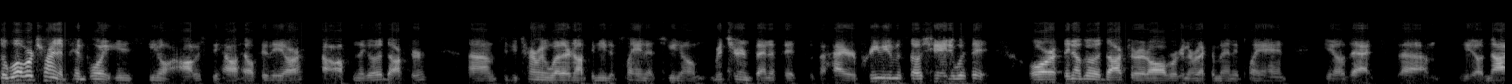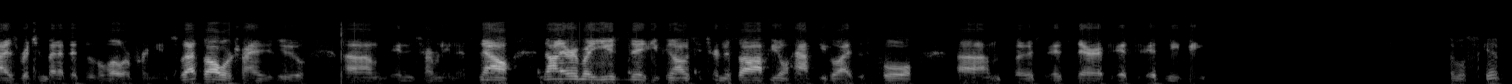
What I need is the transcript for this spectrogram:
So what we're trying to pinpoint is, you know, obviously how healthy they are, how often they go to the doctor, um, to determine whether or not they need a plan that's, you know, richer in benefits with a higher premium associated with it, or if they don't go to the doctor at all, we're going to recommend a plan, you know, that's, um, you know, not as rich in benefits as a lower premium. So that's all we're trying to do um, in determining this. Now, not everybody uses it. You can obviously turn this off. You don't have to utilize this tool, um, but it's, it's there if, if, if need be. So we'll skip.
